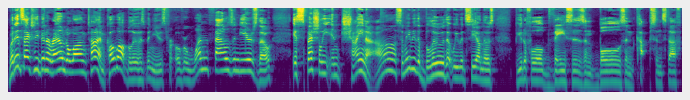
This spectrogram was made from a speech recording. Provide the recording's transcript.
But it's actually been around a long time. Cobalt blue has been used for over 1,000 years, though, especially in China. Oh, so maybe the blue that we would see on those beautiful old vases and bowls and cups and stuff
